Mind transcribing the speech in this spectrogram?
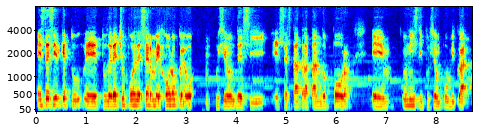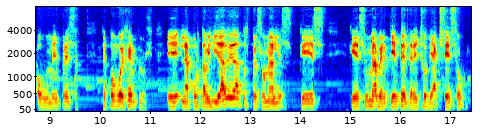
Es decir, que tu, eh, tu derecho puede ser mejor o peor función de si eh, se está tratando por eh, una institución pública o una empresa. Te pongo ejemplos. la portabilidad de datos personales, que es, que es una vertiente del derecho de acceso,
